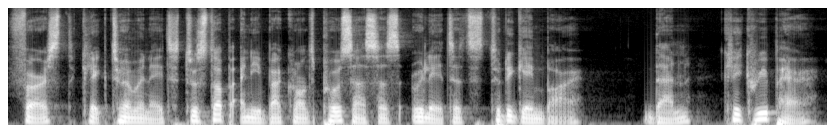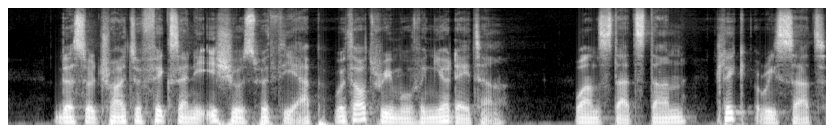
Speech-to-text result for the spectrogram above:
First, click Terminate to stop any background processes related to the game bar. Then, click Repair. This will try to fix any issues with the app without removing your data. Once that's done, click Reset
